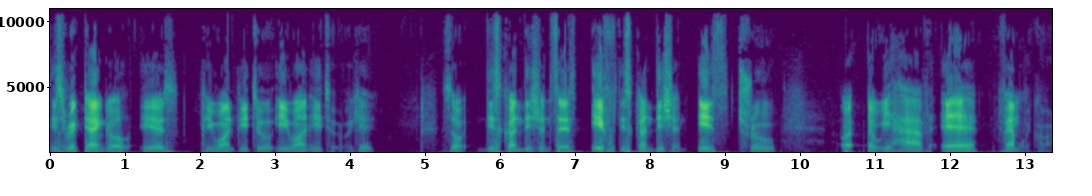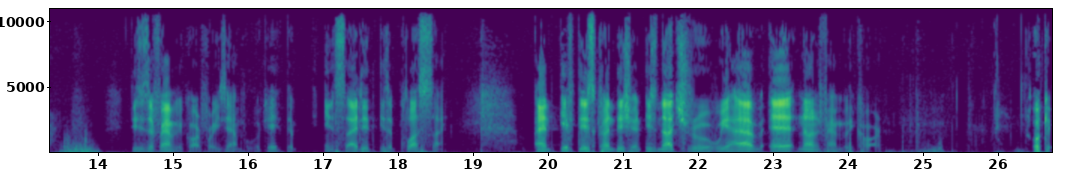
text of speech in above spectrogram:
this rectangle is P1, P2, E1, E2, okay? So this condition says if this condition is true, uh, uh, we have a family car. This is a family car, for example, okay? The inside it is a plus sign. And if this condition is not true, we have a non-family car. Okay.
